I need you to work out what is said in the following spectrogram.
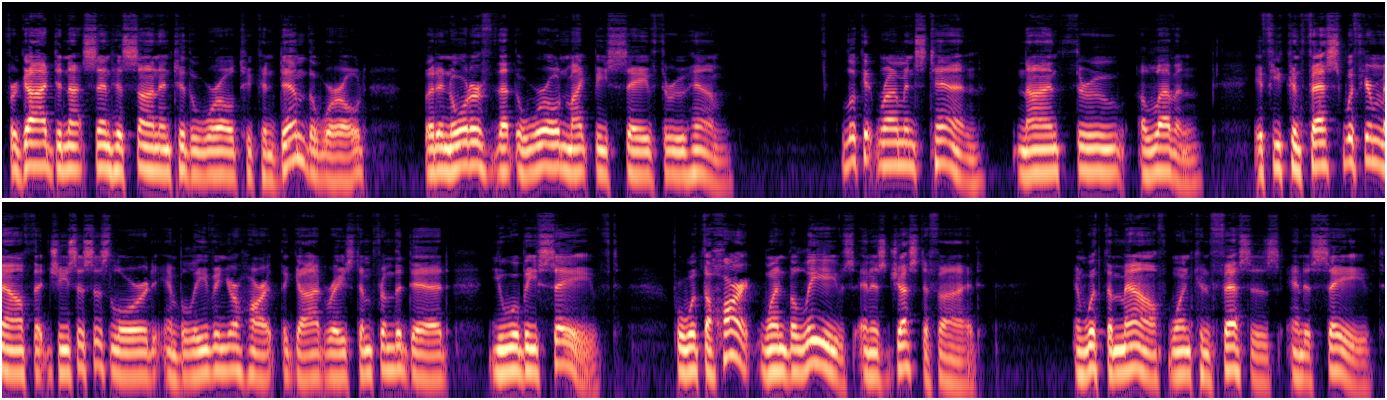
For God did not send his Son into the world to condemn the world, but in order that the world might be saved through him. Look at Romans 10 9 through 11. If you confess with your mouth that Jesus is Lord and believe in your heart that God raised him from the dead, you will be saved. For with the heart one believes and is justified, and with the mouth one confesses and is saved.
